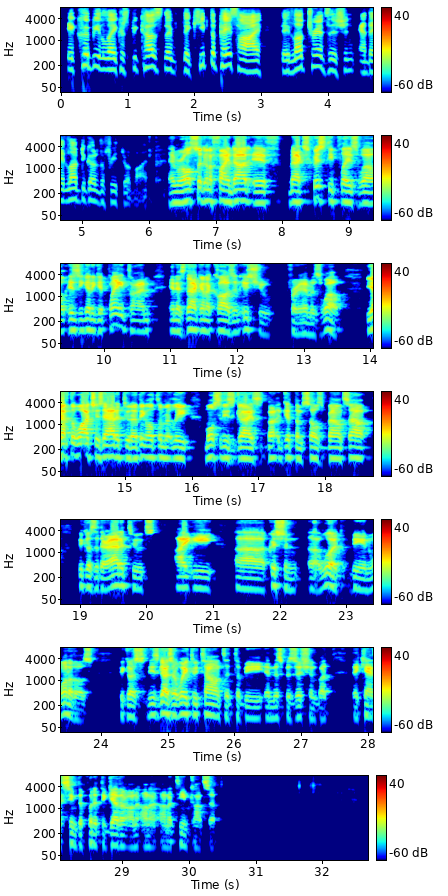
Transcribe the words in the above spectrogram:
it could be the Lakers because they, they keep the pace high, they love transition, and they love to go to the free throw line. And we're also going to find out if Max Christie plays well. Is he going to get playing time? And is that going to cause an issue for him as well? You have to watch his attitude. I think ultimately most of these guys get themselves bounce out because of their attitudes, i.e., uh, Christian uh, Wood being one of those, because these guys are way too talented to be in this position, but they can't seem to put it together on, on, a, on a team concept.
